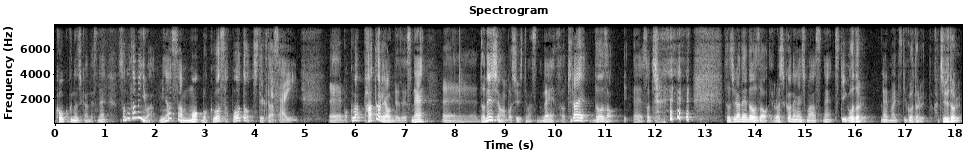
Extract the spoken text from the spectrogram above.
広告の時間ですね。そのためには皆さんも僕をサポートしてください。えー、僕はパトレオンでですね、えー、ドネーションを募集してますのでそちらへどうぞ、えー、そちら そちらでどうぞよろしくお願いします。ね。月5ドル。ね、毎月5ドルとか10ドル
